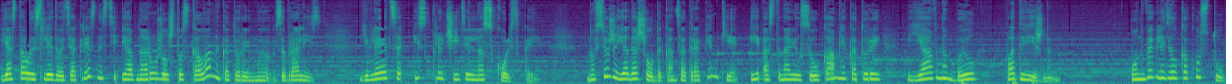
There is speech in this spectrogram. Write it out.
я стал исследовать окрестности и обнаружил, что скала, на которой мы взобрались, является исключительно скользкой – но все же я дошел до конца тропинки и остановился у камня, который явно был подвижным. Он выглядел как уступ,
